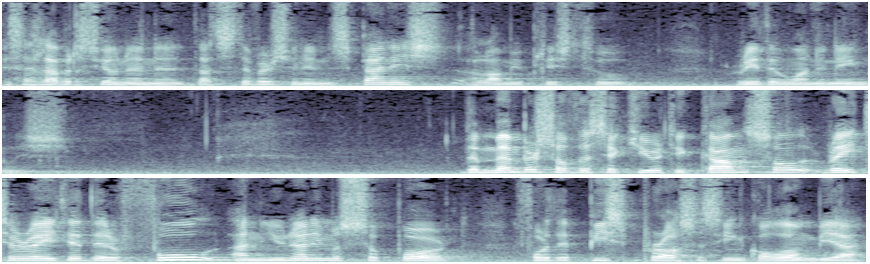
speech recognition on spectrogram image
Esa es la versión en, that's the version in Spanish. Allow me please to read the one in English. The members of the Security Council reiterated their full and unanimous support for the peace process in Colombia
